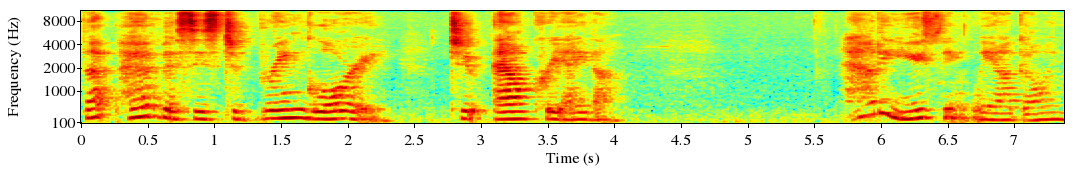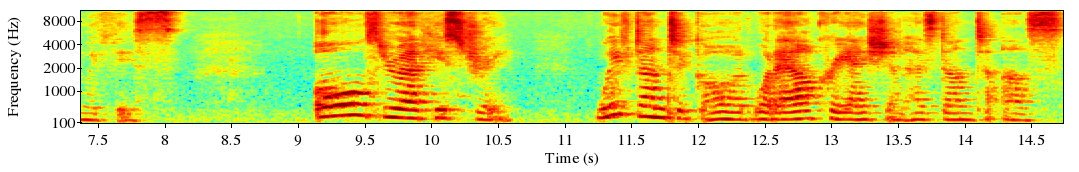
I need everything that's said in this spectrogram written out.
That purpose is to bring glory to our Creator. How do you think we are going with this? All throughout history, we've done to God what our creation has done to us.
